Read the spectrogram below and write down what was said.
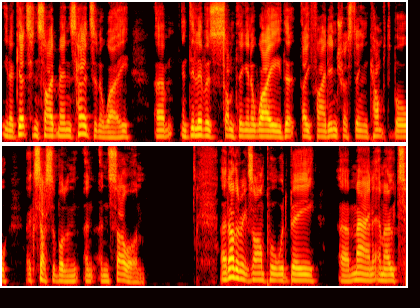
you know gets inside men's heads in a way um, and delivers something in a way that they find interesting and comfortable, accessible, and, and, and so on. Another example would be uh, Man MOT,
